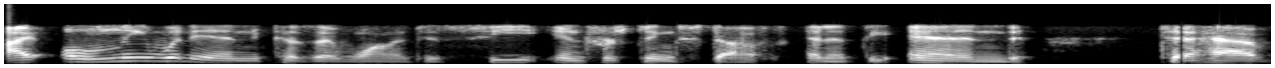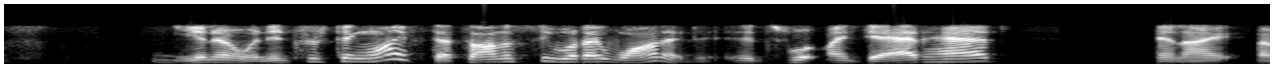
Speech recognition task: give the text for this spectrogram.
I only went in because I wanted to see interesting stuff and at the end to have, you know, an interesting life. That's honestly what I wanted. It's what my dad had. And I, I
